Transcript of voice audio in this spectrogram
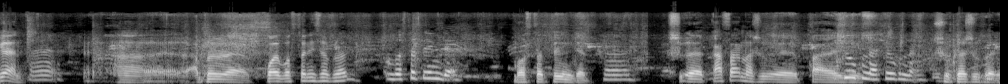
কেন? হ্যাঁ। আপনার কয় বস্তা নিছে আপনার? বস্তা তিনটে। বস্তা তিনটা। হ্যাঁ। কাঁচা না শুকনা শুকনা। শুকনা সুপারি।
